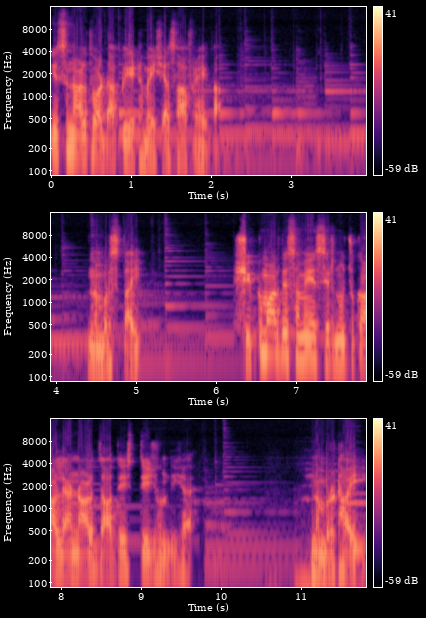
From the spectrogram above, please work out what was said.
ਇਸ ਨਾਲ ਤੁਹਾਡਾ ਪੇਟ ਹਮੇਸ਼ਾ ਸਾਫ਼ ਰਹੇਗਾ। ਨੰਬਰ 27 ਛਿੱਕ ਮਾਰਦੇ ਸਮੇਂ ਸਿਰ ਨੂੰ ਝੁਕਾ ਲੈਣ ਨਾਲ ਜ਼ਿਆਦਾ ਤੇਜ਼ ਹੁੰਦੀ ਹੈ। ਨੰਬਰ 28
